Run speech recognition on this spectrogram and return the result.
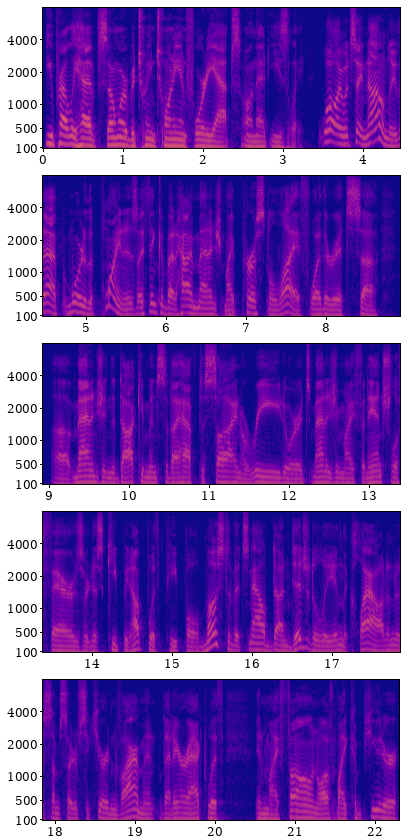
you probably have somewhere between 20 and 40 apps on that easily. Well, I would say not only that, but more to the point is I think about how I manage my personal life, whether it's uh, uh, managing the documents that I have to sign or read, or it's managing my financial affairs, or just keeping up with people. Most of it's now done digitally in the cloud under some sort of secure environment that I interact with in my phone, off my computer.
